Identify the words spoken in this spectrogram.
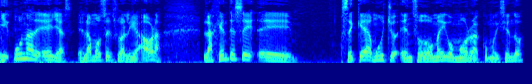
y una de ellas es la homosexualidad. Ahora, la gente se, eh, se queda mucho en Sodoma y Gomorra como diciendo,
